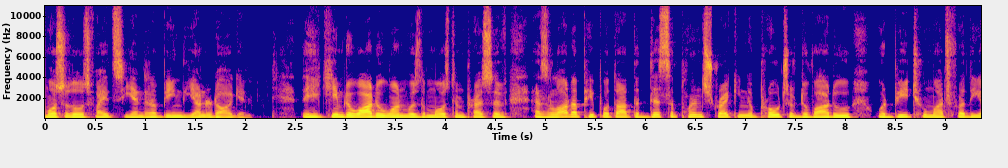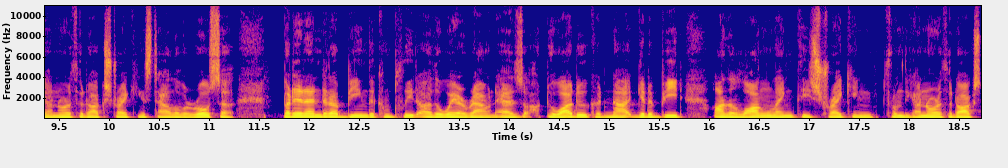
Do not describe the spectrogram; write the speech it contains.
Most of those fights, he ended up being the underdog in. The Hakeem Dawodu one was the most impressive, as a lot of people thought the disciplined striking approach of Dawodu would be too much for the unorthodox striking style of Erosa. But it ended up being the complete other way around, as Dawodu could not get a beat on the long, lengthy striking from the unorthodox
